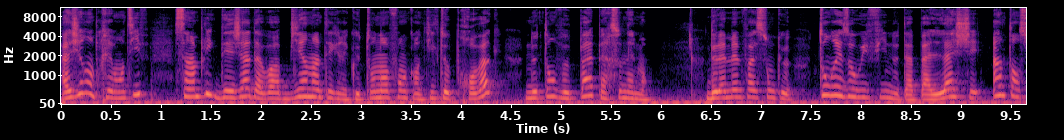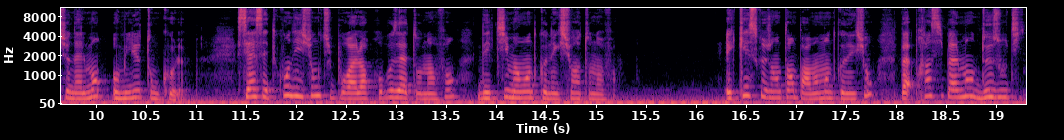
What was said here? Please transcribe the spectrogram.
Agir en préventif, ça implique déjà d'avoir bien intégré que ton enfant, quand il te provoque, ne t'en veut pas personnellement. De la même façon que ton réseau Wi-Fi ne t'a pas lâché intentionnellement au milieu de ton call. C'est à cette condition que tu pourras alors proposer à ton enfant des petits moments de connexion à ton enfant. Et qu'est-ce que j'entends par moment de connexion? Bah, Principalement deux outils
